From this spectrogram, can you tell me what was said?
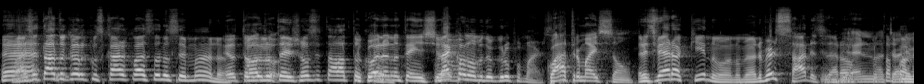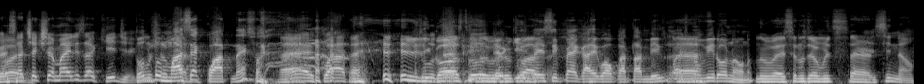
Mas você tá tocando com os caras quase toda semana. Eu toco- Quando não tem show, você tá lá tocando. Quando não tem show- Como é que é o nome do grupo, Márcio? Quatro mais som. Eles vieram aqui no, no meu aniversário. Eles fizeram É, no teu pagode. aniversário tinha que chamar eles aqui, Diego. Todo do Márcio é quatro, né? Só... É, quatro. Ele Tudo, gosta é do número quatro. ver se pegar igual quatro amigos, mas não virou, não. né? Não, esse não deu muito certo. Esse não.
